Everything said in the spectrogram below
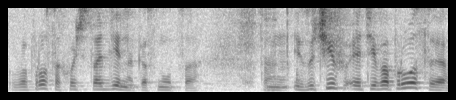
вопроса хочется отдельно коснуться. Так. Изучив эти вопросы,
